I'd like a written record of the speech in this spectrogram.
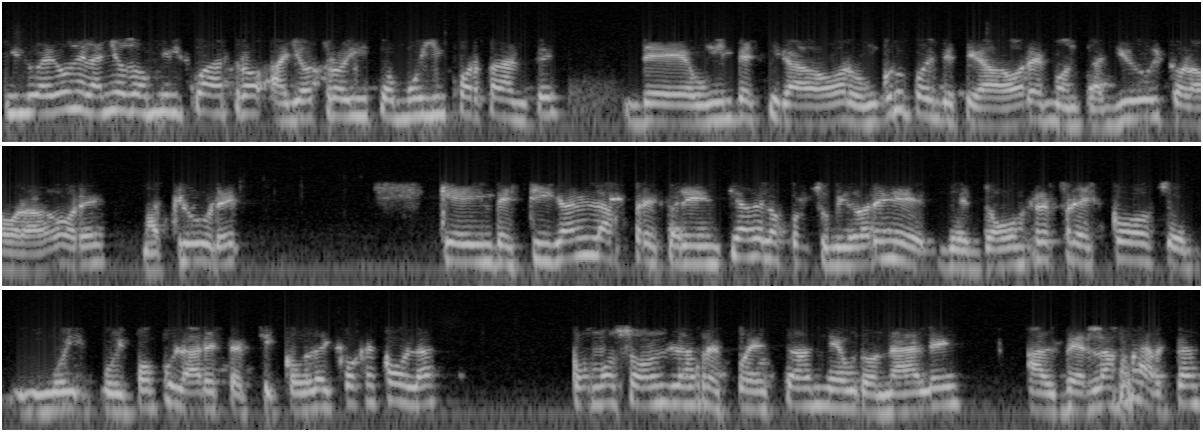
Y luego en el año 2004 hay otro hito muy importante de un investigador, un grupo de investigadores, Montague y colaboradores, McClure, que investigan las preferencias de los consumidores de, dos refrescos muy, muy populares, Pepsi Cola y Coca-Cola, cómo son las respuestas neuronales al ver las marcas.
